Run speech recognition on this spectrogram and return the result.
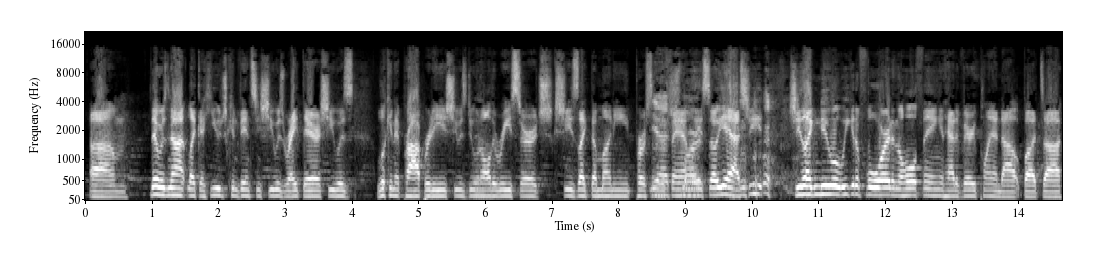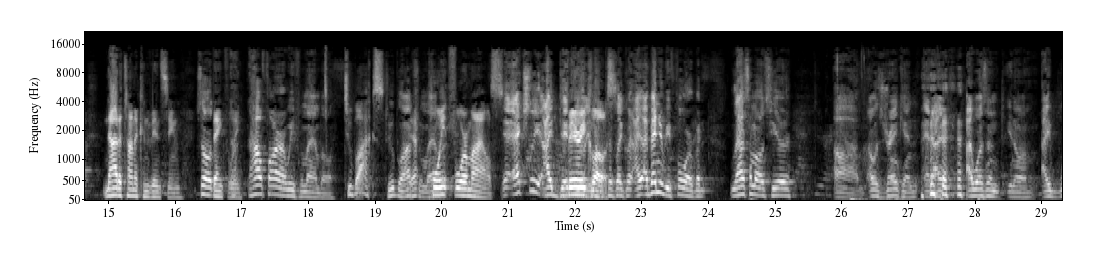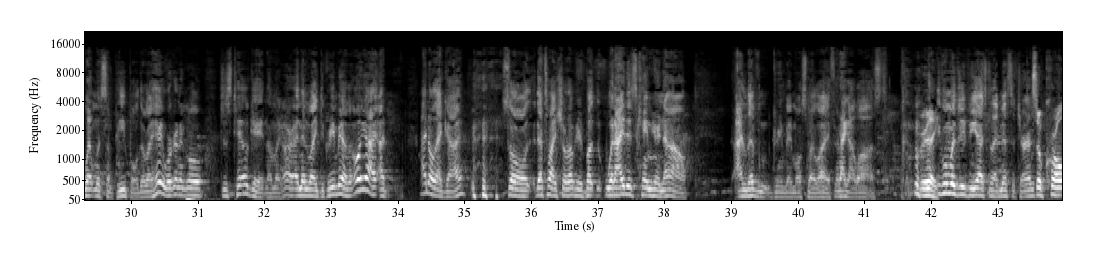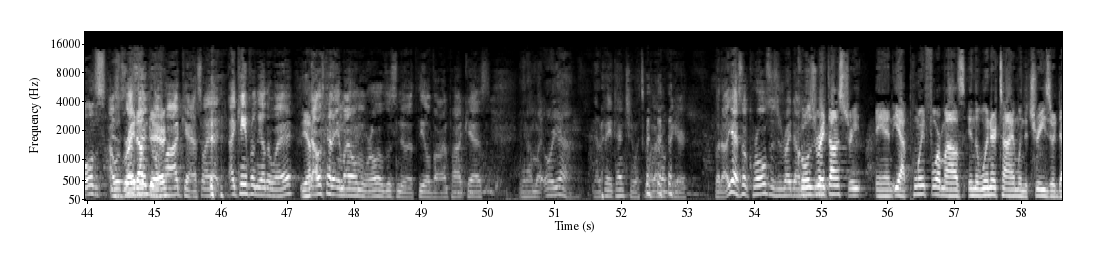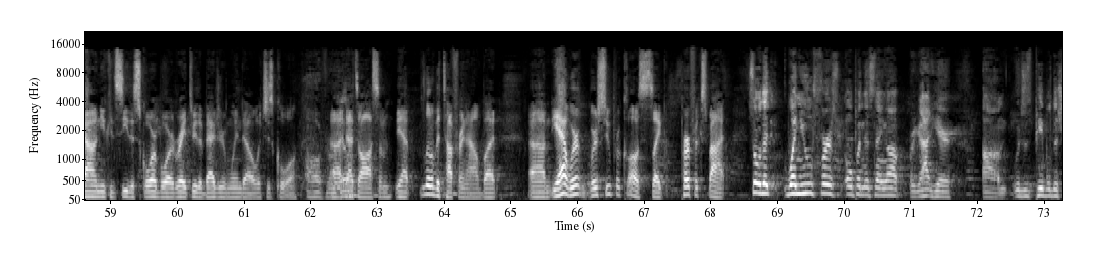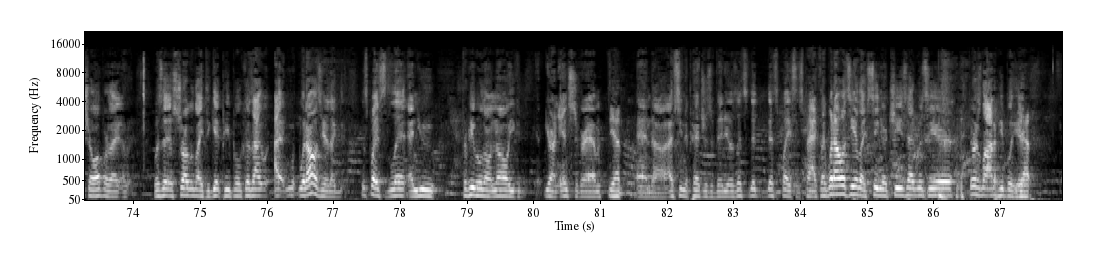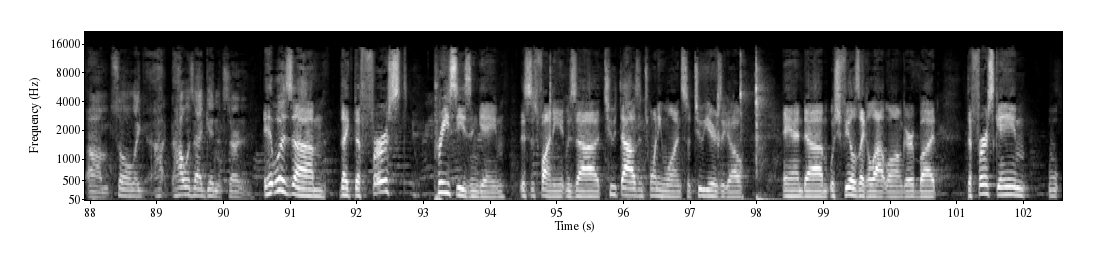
um, there was not like a huge convincing. She was right there. She was looking at properties. She was doing all the research. She's like the money person Yeah, of the family. smart. So yeah, she she like knew what we could afford and the whole thing, and had it very planned out. But uh, not a ton of convincing. So thankfully, how far are we from Lambeau? two blocks. Two blocks from Lambeau. Point four miles. Yeah, actually, I did Very really close. because like I, I've been here before, but last time I was here, um, I was drinking and I I wasn't you know I went with some people. They're like, hey, we're gonna go just tailgate, and I'm like, all right. And then like the Green Bay, I was like, oh yeah, I I, I know that guy. so that's why I showed up here. But when I just came here now. I live in Green Bay most of my life, and I got lost. Really? Even with GPS because I missed a turn. So Kroll's I was right listening up to there. a podcast. So I, I came from the other way. Yep. And I was kind of in my own world. I was listening to a Theo Von podcast, and I'm like, oh yeah, got to pay attention. What's going on over here? But uh, yeah, so Kroll's is right down. Kroll's the right down the street, and yeah, 0.4 miles. In the wintertime, when the trees are down, you can see the scoreboard right through the bedroom window, which is cool. Oh, for Uh, real? that's awesome. Yeah, a little bit tougher now, but um, yeah, we're we're super close. It's like perfect spot. So that when you first opened this thing up or got here, um, was just people just show up or like was it a struggle like to get people? Because I, I when I was here, like this place is lit, and you for people who don't know, you could you're on Instagram. Yep. And uh, I've seen the pictures and videos. This this place is packed. Like when I was here, like Senior Cheesehead was here. there was a lot of people here. Yep. Um, so like, how, how was that getting it started? It was um, like the first preseason game. This is funny. It was uh, 2021, so two years ago, and um, which feels like a lot longer. But the first game,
